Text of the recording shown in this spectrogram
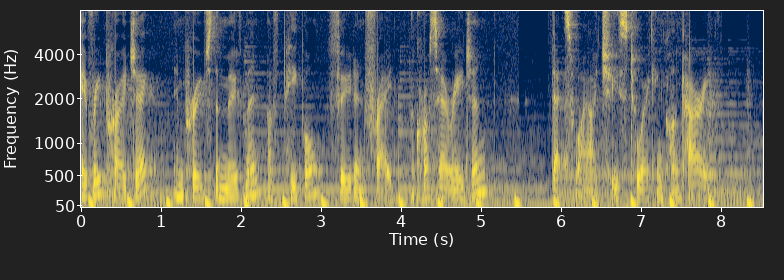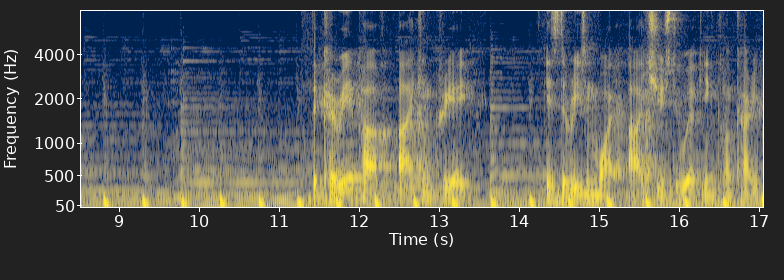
Every project improves the movement of people, food and freight across our region. That's why I choose to work in Cloncurry. The career path I can create is the reason why I choose to work in Cloncurry.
